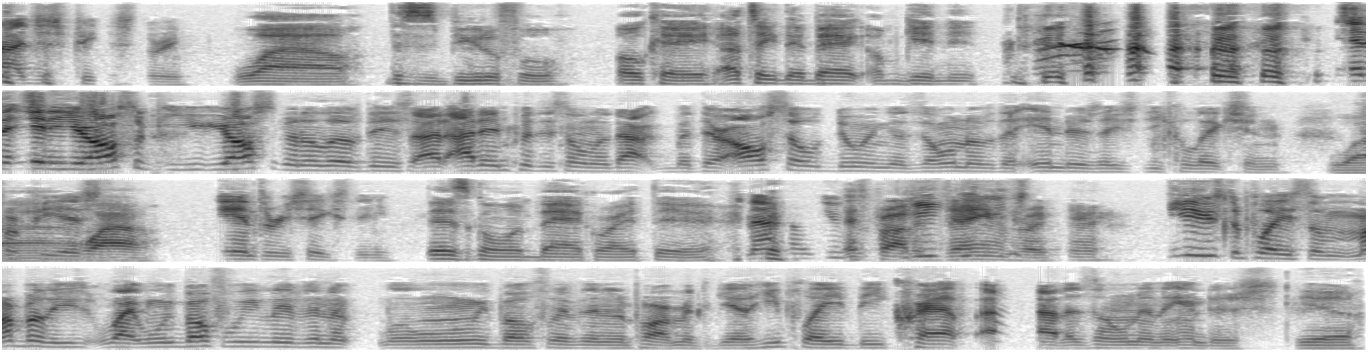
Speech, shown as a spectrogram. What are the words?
not just PS3. wow. This is beautiful. Okay, I take that back. I'm getting it. and you're also you- you're also gonna love this. I, I didn't put this on the doc, but they're also doing a Zone of the Enders HD collection wow, for PS Wow. and 360. that's going back right there. Now, you, That's probably he- James right there. He used to play some. My brother used like when we both we lived in a well when we both lived in an apartment together. He played the crap out of Zone of the Enders. Yeah.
